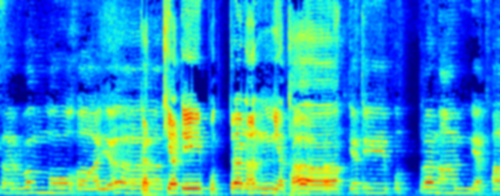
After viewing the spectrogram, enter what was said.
सर्वम् मोहाय ಕಥ್ಯತೆ ಪುತ್ರನಾನ್ಯಥಾ कथ्यते पुत्रनान्यथा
